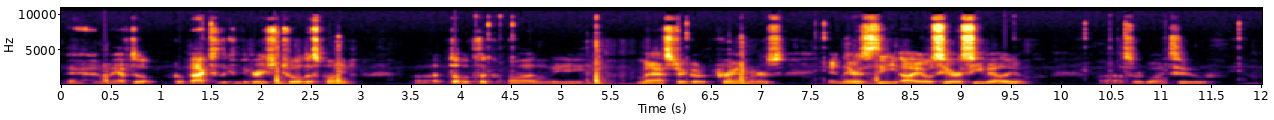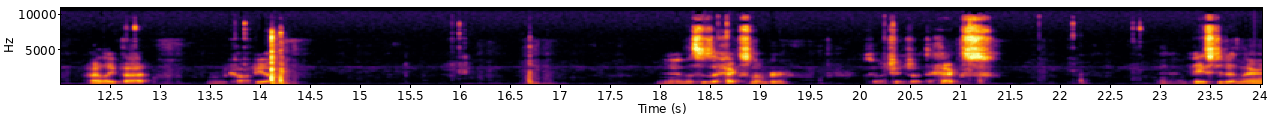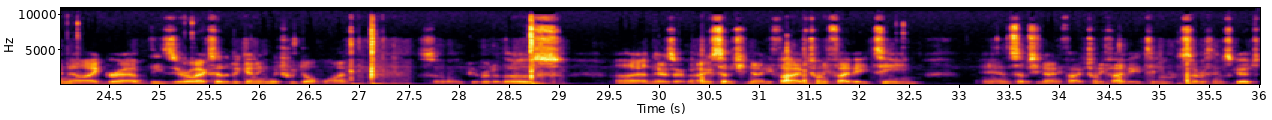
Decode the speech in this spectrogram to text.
And we have to go back to the configuration tool at this point. Uh, double click on the master, go to parameters, and there's the IOCRC value. Uh, so we're going to highlight that and copy it. And this is a hex number. So I change that to hex and paste it in there. Now I grab the 0x at the beginning, which we don't want. So I'll get rid of those. Uh, and there's our value 1795, 2518, and 1795, 2518. So everything's good.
